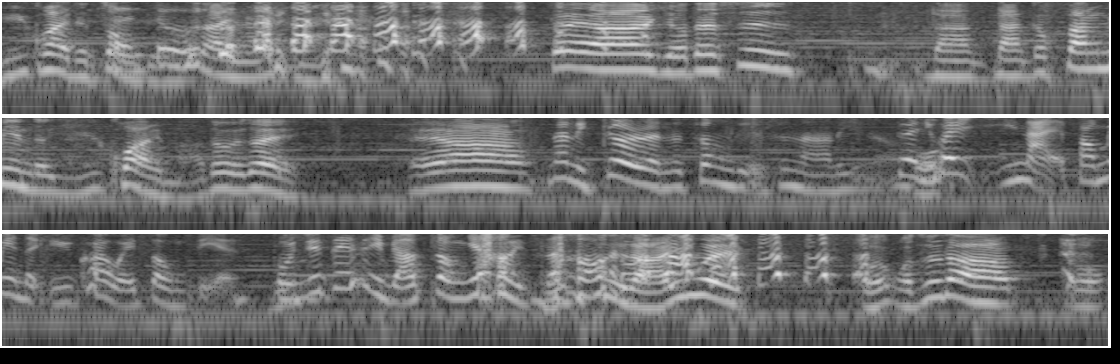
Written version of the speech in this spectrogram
愉快的重点在哪里、啊。对啊，有的是哪哪个方面的愉快嘛，对不对？哎呀，那你个人的重点是哪里呢？对，你会以哪方面的愉快为重点？我觉得这件事情比较重要，你知不道吗？是啦，因为我我知道啊，我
